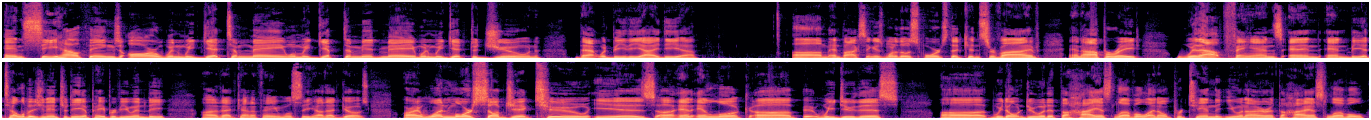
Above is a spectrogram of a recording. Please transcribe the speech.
and see how things are when we get to May, when we get to mid May, when we get to June. That would be the idea. Um, and boxing is one of those sports that can survive and operate without fans and and be a television entity, a pay per view entity, uh, that kind of thing. We'll see how that goes. All right, one more subject too is uh, and and look, uh, we do this. Uh, we don't do it at the highest level. I don't pretend that you and I are at the highest level,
